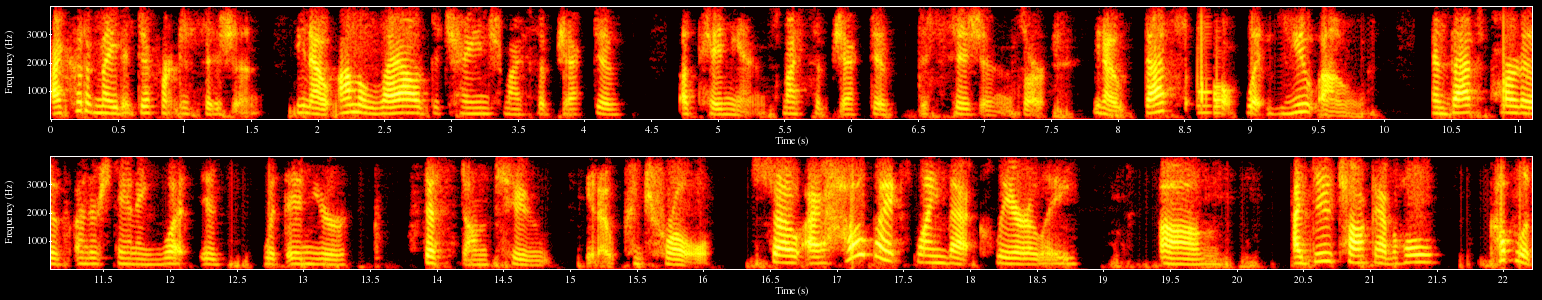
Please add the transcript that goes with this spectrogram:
I could have made a different decision. You know, I'm allowed to change my subjective opinions, my subjective decisions, or, you know, that's all what you own. And that's part of understanding what is within your system to, you know, control. So I hope I explained that clearly. Um, I do talk, I have a whole couple of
